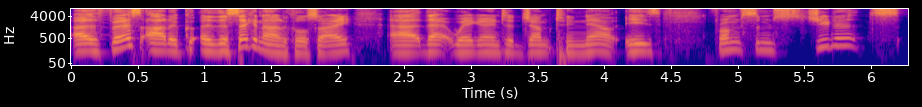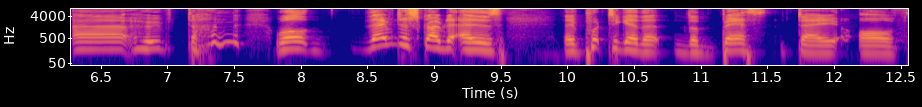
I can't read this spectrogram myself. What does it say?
Uh, the first article, uh, the second article, sorry, uh, that we're going to jump to now is from some students uh, who've done well. They've described it as they've put together the best day of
